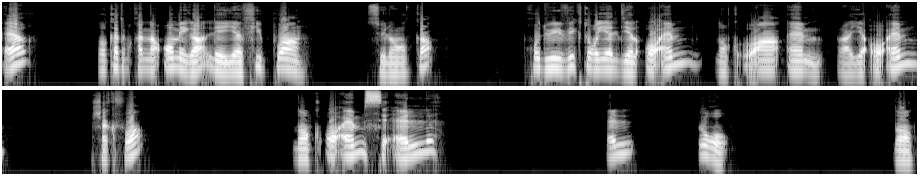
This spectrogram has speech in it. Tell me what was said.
à R. Donc on a oméga, il y a phi point selon K. Produit vectoriel de OM. Donc OM, il y a OM chaque fois. Donc OM c'est L, euro. Donc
